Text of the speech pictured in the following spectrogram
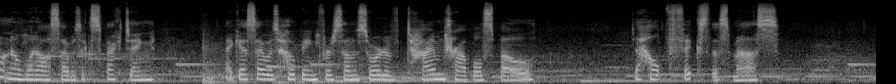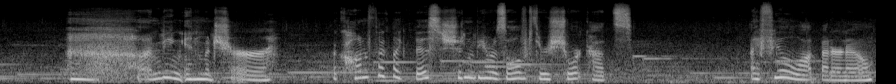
Don't know what else I was expecting. I guess I was hoping for some sort of time travel spell to help fix this mess. I'm being immature. A conflict like this shouldn't be resolved through shortcuts. I feel a lot better now.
